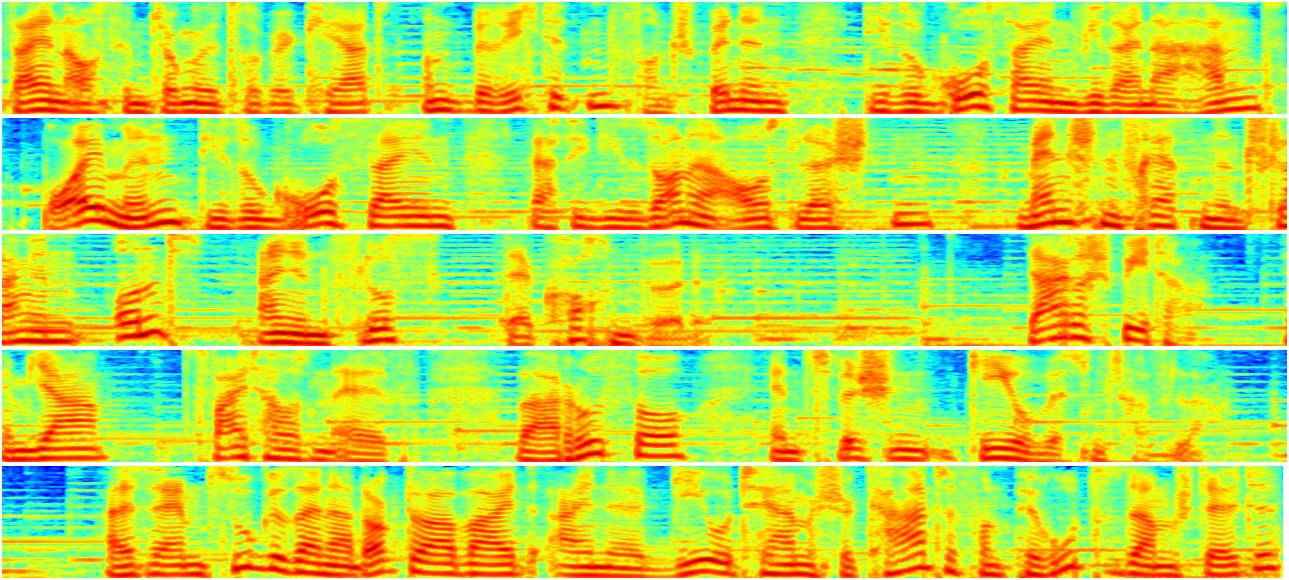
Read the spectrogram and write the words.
seien aus dem Dschungel zurückgekehrt und berichteten von Spinnen, die so groß seien wie seine Hand, Bäumen, die so groß seien, dass sie die Sonne auslöschten, menschenfressenden Schlangen und einen Fluss, der kochen würde. Jahre später, im Jahr 2011, war Russo inzwischen Geowissenschaftler. Als er im Zuge seiner Doktorarbeit eine geothermische Karte von Peru zusammenstellte,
